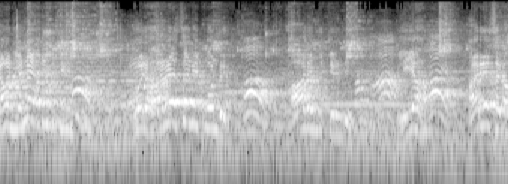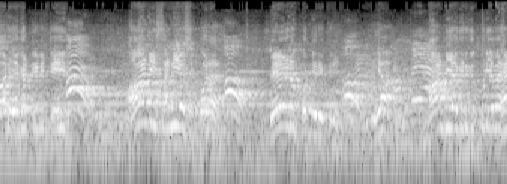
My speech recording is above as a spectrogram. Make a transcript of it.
நான் என்ன ஆடை உடுத்திருந்தேன் ஒரு அரசனை போன்று ஆடை இல்லையா? அரசன் ஆடை அகற்றிவிட்டு ஆண்டி சன்னியாசி போல வேடம் போட்டிருக்கிறேன் இல்லையா? ஆண்டியாக இருக்கக்கூடியவன்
